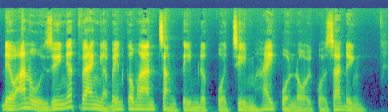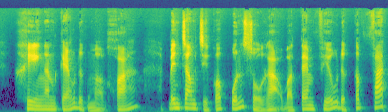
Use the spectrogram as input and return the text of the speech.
Điều an ủi duy nhất với anh là bên công an chẳng tìm được của chìm hay của nổi của gia đình. Khi ngăn kéo được mở khóa, bên trong chỉ có cuốn sổ gạo và tem phiếu được cấp phát.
